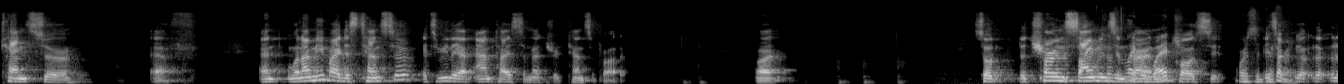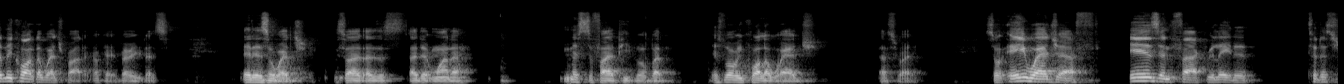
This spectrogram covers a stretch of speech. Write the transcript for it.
tensor f. And what I mean by this tensor, it's really an anti-symmetric tensor product, right? So the Chern-Simons so invariant, like because or is it it's different? a, let me call it a wedge product. Okay, very good. It is a wedge. So I, I just I didn't want to mystify people, but it's what we call a wedge. That's right. So a wedge F is in fact related to this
